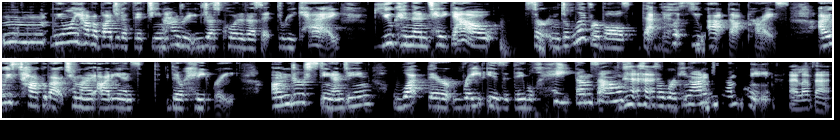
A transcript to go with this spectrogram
mm, we only have a budget of 1500 you just quoted us at 3K, you can then take out certain deliverables that yes. put you at that price. I always talk about to my audience their hate rate understanding what their rate is that they will hate themselves for working on a campaign. I love that.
